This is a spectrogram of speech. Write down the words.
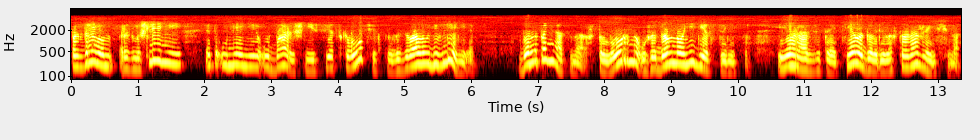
По здравом размышлении это умение у барышни из светского общества вызывало удивление. Было понятно, что Лорна уже давно не девственница. Ее развитое тело говорило, что она женщина.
